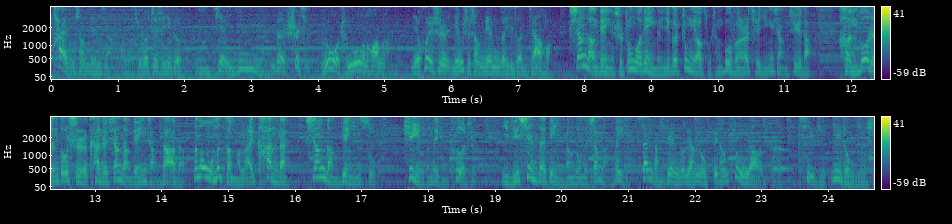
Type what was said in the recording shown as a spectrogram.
态度上边讲，我觉得这是一个以见姻缘的事情。如果成功了的话呢，也会是影史上边的一段佳话。香港电影是中国电影的一个重要组成部分，而且影响巨大。很多人都是看着香港电影长大的。那么，我们怎么来看待香港电影所具有的那种特质，以及现在电影当中的香港味道？香港电影都两种非常重要的气质，一种呢是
